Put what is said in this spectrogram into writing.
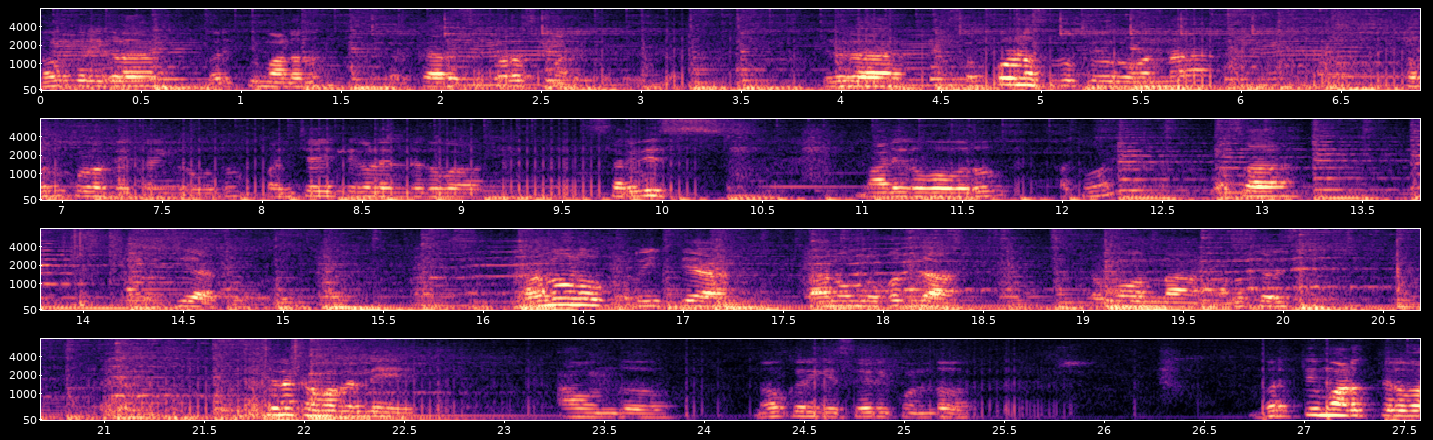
ನೌಕರಿಗಳ ಭರ್ತಿ ಮಾಡಲು ಸರ್ಕಾರ ಶಿಫಾರಸು ಮಾಡಿದೆ. ಇದರ ಸಂಪೂರ್ಣ ಸದುಪಯೋಗವನ್ನು ಪಡೆದುಕೊಳ್ಳಬೇಕಾಗಿರುವುದು ಪಂಚಾಯಿತಿಗಳಲ್ಲಿರುವ ಸರ್ವಿಸ್ ಮಾಡಿರುವವರು ಅಥವಾ ಹೊಸ ಅರ್ಜಿ ಹಾಕುವವರು ಕಾನೂನು ರೀತಿಯ, ಕಾನೂನುಬದ್ಧ ಹೆಚ್ಚಿನ ಕ್ರಮದಲ್ಲಿ ಆ ಒಂದು ನೌಕರಿಗೆ ಸೇರಿಕೊಂಡು ಭರ್ತಿ ಮಾಡುತ್ತಿರುವ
